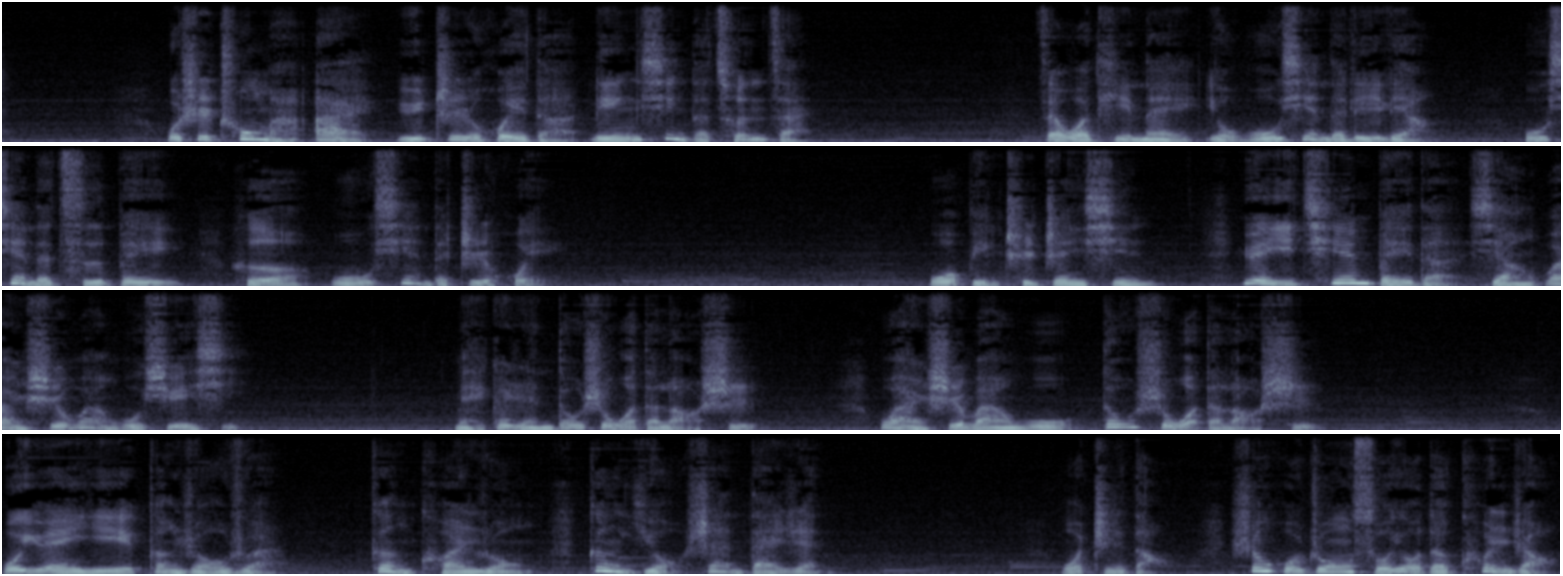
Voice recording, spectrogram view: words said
我是充满爱与智慧的灵性的存在。在我体内有无限的力量、无限的慈悲和无限的智慧。我秉持真心。”愿意谦卑地向万事万物学习。每个人都是我的老师，万事万物都是我的老师。我愿意更柔软、更宽容、更友善待人。我知道，生活中所有的困扰、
